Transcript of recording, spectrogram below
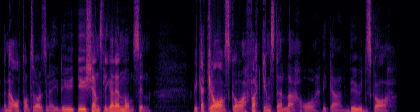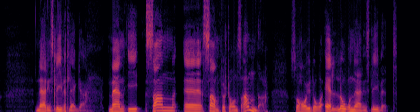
den här avtalsrörelsen är ju, det är ju, det är ju känsligare än någonsin. Vilka krav ska facken ställa och vilka bud ska näringslivet lägga? Men i sann eh, samförståndsanda så har ju då LO och näringslivet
